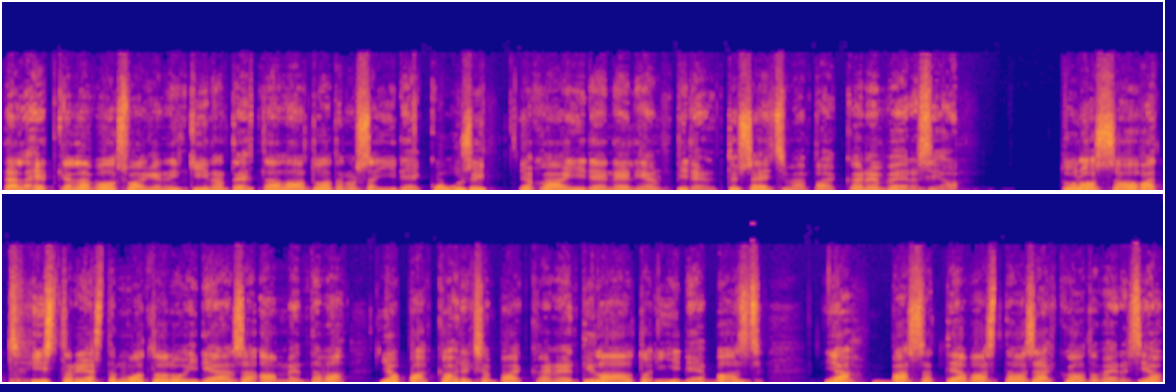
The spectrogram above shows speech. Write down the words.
Tällä hetkellä Volkswagenin Kiinan tehtaalla on tuotannossa ID6, joka on ID4 pidennetty seitsemänpaikkainen versio. Tulossa ovat historiasta muotoiluideansa ammentava jopa kahdeksanpaikkainen tila-auto ID Buzz ja Passattia vastaava sähköautoversio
